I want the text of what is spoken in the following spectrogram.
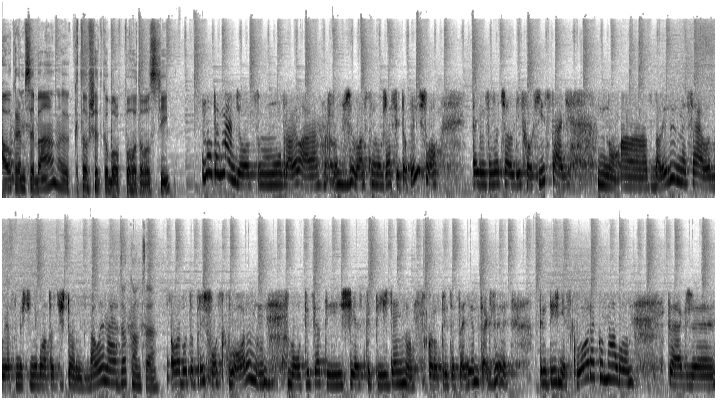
a okrem seba, kto všetko bol v pohotovosti? No tak manžel som mu vravila, že vlastne už asi to prišlo. Tak sme sa začali rýchlo chystať. No a zbalili sme sa, lebo ja som ešte nebola totiž to ani zbalená. Dokonca. Lebo to prišlo skôr, bol 36. týždeň, no skoro 37, takže 3 týždne skôr ako malo. Takže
